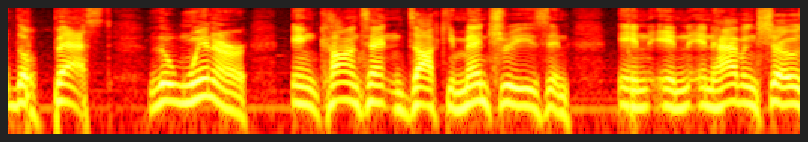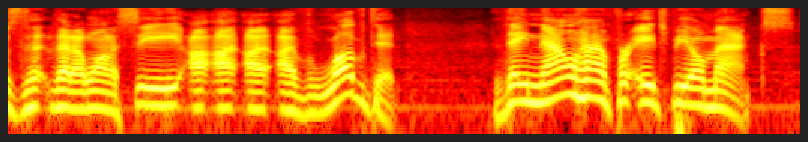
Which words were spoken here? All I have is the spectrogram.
the best, the winner in content and documentaries and in in, in having shows that, that I want to see. I, I I've loved it. They now have for HBO Max.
